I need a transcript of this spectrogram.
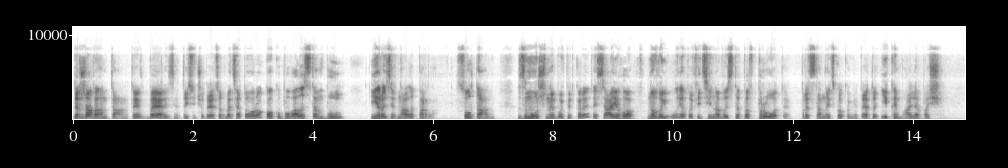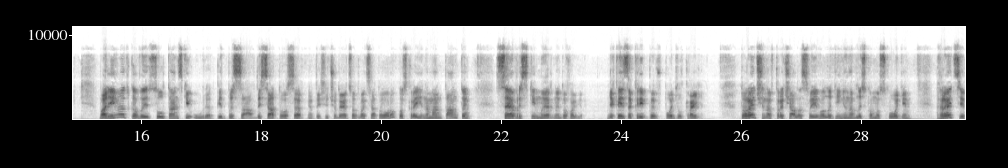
держави Антанти в березні 1920 року окупували Стамбул і розігнали парламент. Султан змушений був підкоритися, а його новий уряд офіційно виступив проти представницького комітету і Кемаля Паші. Маріонетковий султанський уряд підписав 10 серпня 1920 року з країнами Антанти Северський мирний договір, який закріпив поділ країн. Туреччина втрачала свої володіння на Близькому Сході, Греція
